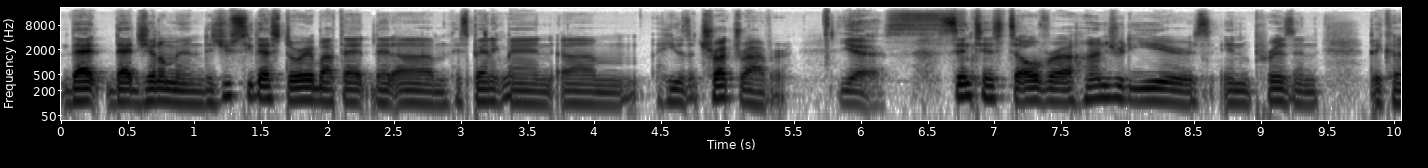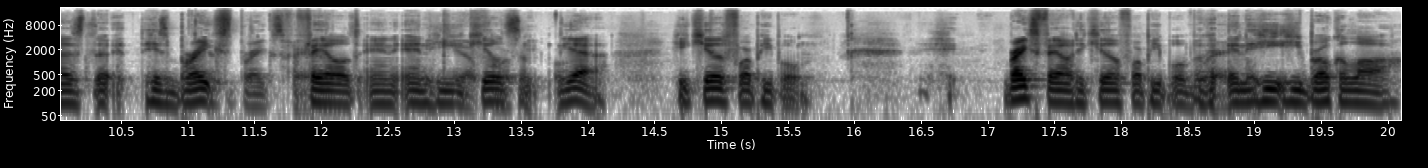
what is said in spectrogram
That that gentleman, did you see that story about that that um Hispanic man? Um he was a truck driver. Yes. sentenced to over a hundred years in prison because the his brakes His brakes failed. failed and and he, killed killed some. people. Yeah, he killed four people. He- Brakes failed. He killed four people, becau- Right. and he he broke a law.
